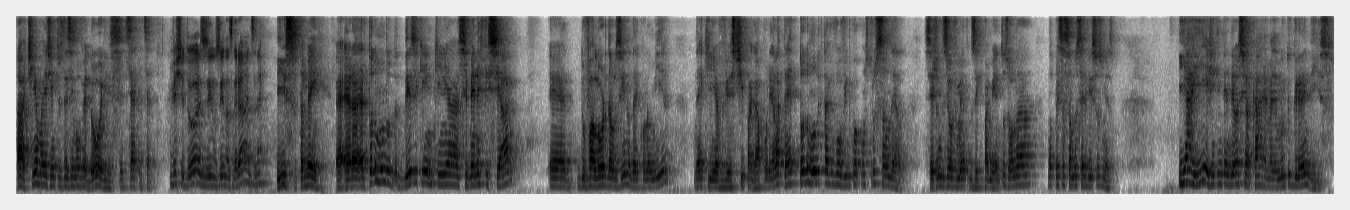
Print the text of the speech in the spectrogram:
Ah, tinha mais gente, os desenvolvedores, etc, etc. Investidores em usinas grandes, né? Isso, também. É, era, era todo mundo, desde quem, quem ia se beneficiar é, do valor da usina, da economia, né, que ia investir, pagar por ela, até todo mundo que estava envolvido com a construção dela, seja no desenvolvimento dos equipamentos ou na, na prestação dos serviços mesmo. E aí a gente entendeu assim, ó, cara, mas é muito grande isso.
